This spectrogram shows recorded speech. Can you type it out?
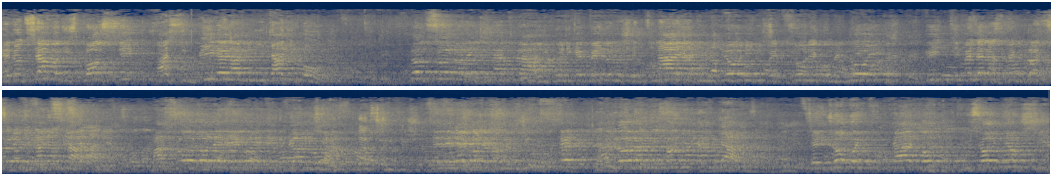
e non siamo disposti a subire l'avidità di pochi. Non sono leggi naturali quelli che vedono centinaia di milioni di persone come noi vittime della speculazione finanziaria, ma solo le regole del più anziano. Se le regole sono ingiuste, allora bisogna cambiarle. Se il gioco è truccato, bisogna uscire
